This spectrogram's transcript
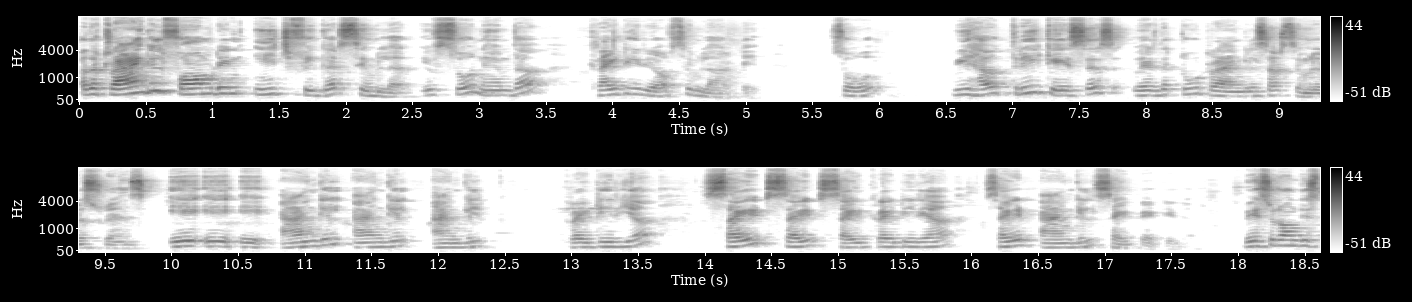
Are the triangle formed in each figure similar? If so, name the criteria of similarity. So we have three cases where the two triangles are similar students. AAA angle, angle, angle criteria, side, side, side criteria, side angle, side criteria. Based on these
